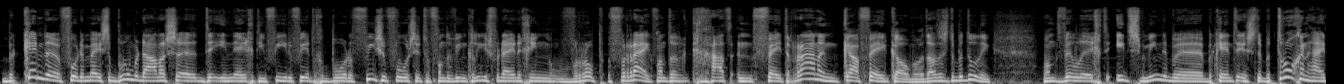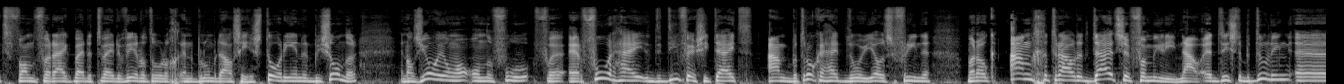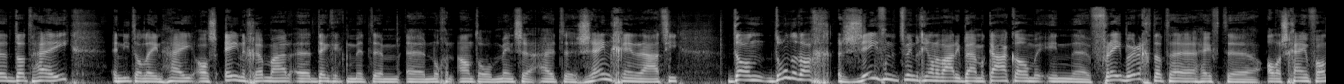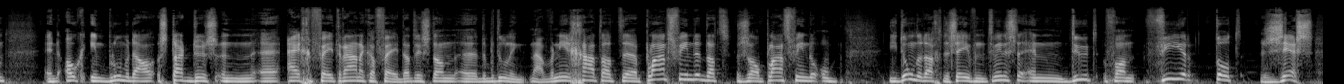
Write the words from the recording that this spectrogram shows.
bekende voor de meeste bloemendalers. de in 1944 geboren vicevoorzitter van de winkeliersvereniging Rob Verrijk. Want er gaat een veteranencafé komen. Dat is de bedoeling. Want wellicht iets minder be bekend is de betrokkenheid van Verrijk bij de Tweede Wereldoorlog en de Bloemendaalse historie in het bijzonder. En als jonge jongen ervoer hij de diversiteit aan betrokkenheid door Joodse vrienden, maar ook aangetrouwde Duitse familie. Nou, het is de bedoeling uh, dat hij, en niet alleen hij als enige, maar uh, denk ik met hem uh, nog een aantal mensen uit zijn generatie dan donderdag 27 januari bij elkaar komen in uh. Dat heeft uh, alle schijn van. En ook in Bloemendaal start dus een eigen veteranencafé. Dat is dan de bedoeling. Nou, wanneer gaat dat plaatsvinden? Dat zal plaatsvinden op die donderdag de 27e. En duurt van 4 tot 6.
